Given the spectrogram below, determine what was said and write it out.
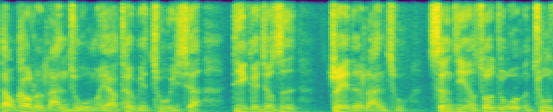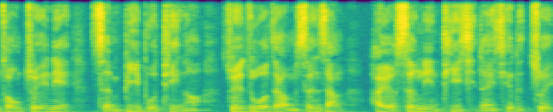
祷告的拦阻，我们要特别注意一下。第一个就是罪的拦阻，圣经有说，如果我们注重罪孽，神必不听哈。所以，如果在我们身上还有圣灵提起的一些的罪，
